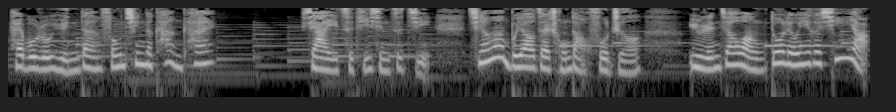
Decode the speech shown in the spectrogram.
还不如云淡风轻的看开。下一次提醒自己，千万不要再重蹈覆辙，与人交往多留一个心眼儿。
